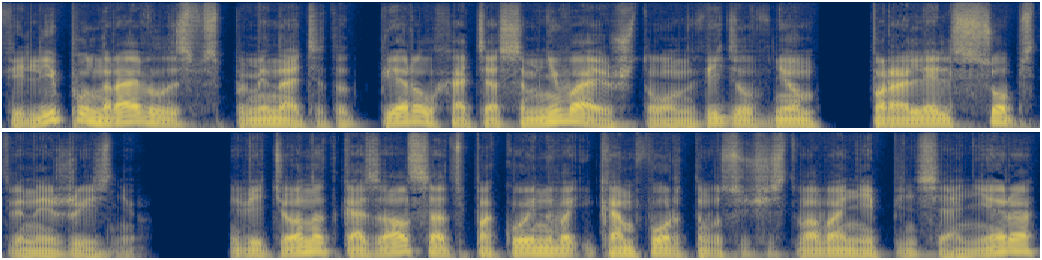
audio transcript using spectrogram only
Филиппу нравилось вспоминать этот перл, хотя сомневаюсь, что он видел в нем параллель с собственной жизнью. Ведь он отказался от спокойного и комфортного существования пенсионера,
